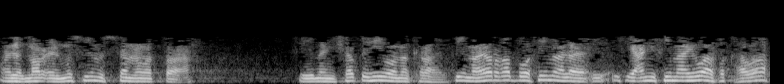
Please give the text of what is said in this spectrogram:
على المرء المسلم السمع والطاعة. في منشطه ومكرهه فيما يرغب وفيما لا يعني فيما يوافق هواه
